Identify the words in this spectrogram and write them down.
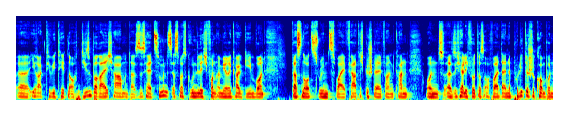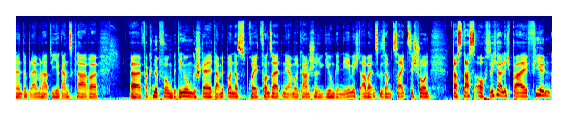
äh, ihre Aktivitäten auch in diesem Bereich haben. Und da ist ja jetzt zumindest erstmal das Grünlicht von Amerika gegeben worden, dass Nord Stream 2 fertiggestellt werden kann. Und äh, sicherlich wird das auch weiter eine politische Komponente bleiben. Man hatte hier ganz klare äh, Verknüpfungen, Bedingungen gestellt, damit man das Projekt von Seiten der amerikanischen Regierung genehmigt. Aber insgesamt zeigt sich schon, dass das auch sicherlich bei vielen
